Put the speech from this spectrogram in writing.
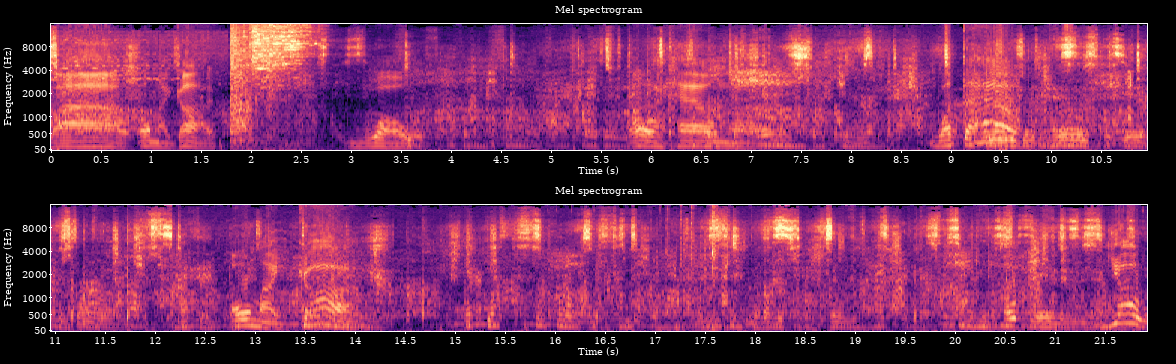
Wow. Oh my god. Whoa. Oh hell no. What the hell? Oh my god. Oh, yo,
